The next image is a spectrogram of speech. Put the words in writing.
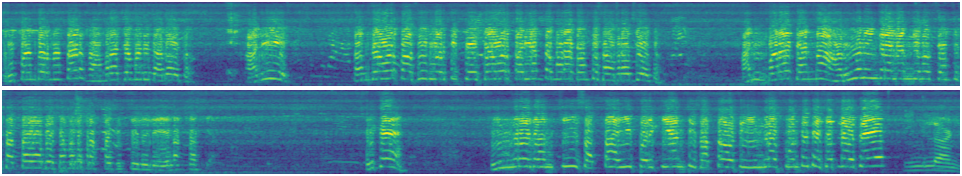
रूपांतर नंतर साम्राज्यामध्ये झालं होतं. आणि तंजावर पासून वरती पेशावर पर्यंत मराठ्यांचं साम्राज्य होतं. आणि मराठ्यांना हरवून इंग्रजांनी मग त्यांची सत्ता या देशामध्ये प्रस्थापित केलेली आहे. लक्षात घ्या. ठीक आहे? इंग्रजांची सत्ता ही परकीयांची सत्ता होती. इंग्रज कोणत्या देशातले होते? इंग्लंड.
